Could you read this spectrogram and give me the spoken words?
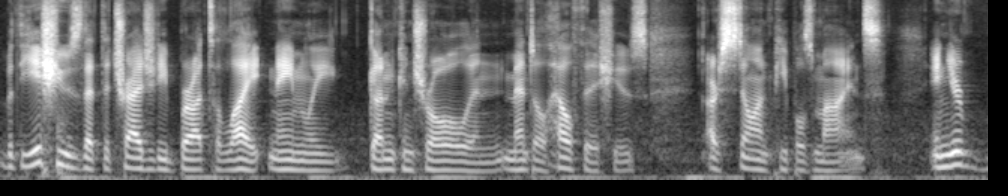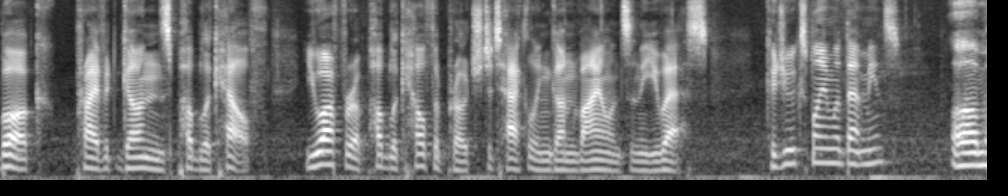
but the issues that the tragedy brought to light, namely gun control and mental health issues, are still on people's minds. In your book, Private Guns Public Health, you offer a public health approach to tackling gun violence in the U.S. Could you explain what that means? Um,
